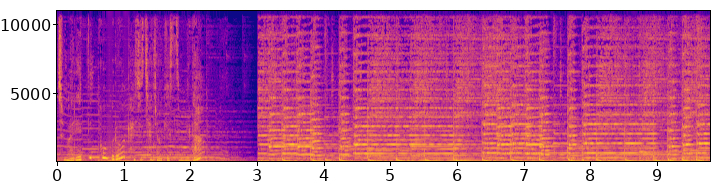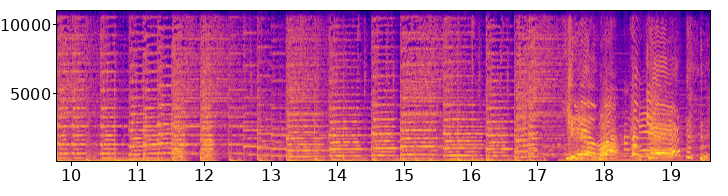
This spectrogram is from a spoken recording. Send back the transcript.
주말의 띵곡으로 다시 찾아오겠습니다. 김혜영과 함께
